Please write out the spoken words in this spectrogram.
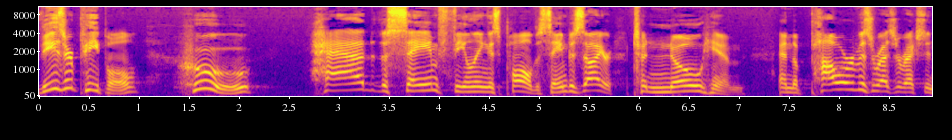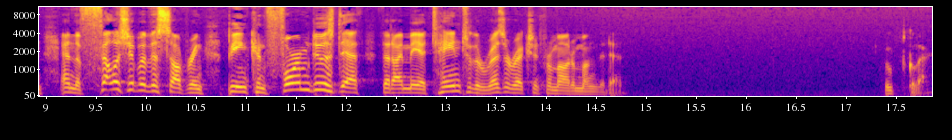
These are people who had the same feeling as Paul, the same desire to know him and the power of his resurrection and the fellowship of his suffering, being conformed to his death, that I may attain to the resurrection from out among the dead. Oops, go back.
